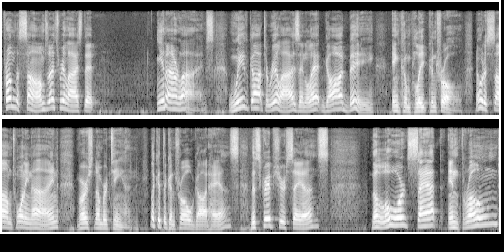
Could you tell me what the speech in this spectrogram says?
From the Psalms, let's realize that in our lives, we've got to realize and let God be in complete control. Notice Psalm 29, verse number 10. Look at the control God has. The Scripture says, The Lord sat enthroned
